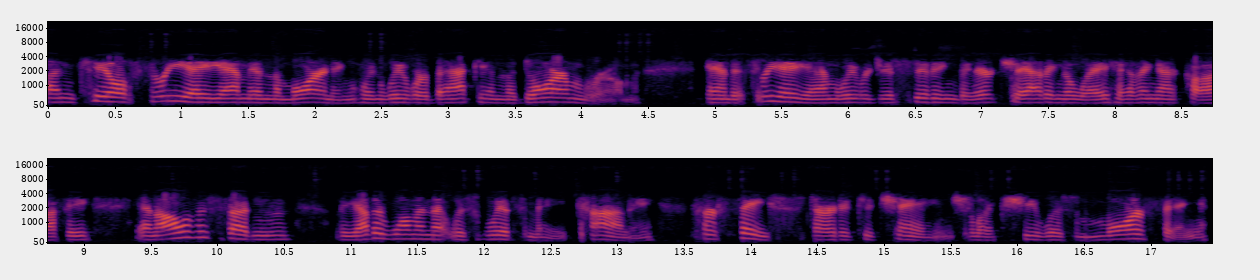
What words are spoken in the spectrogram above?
until 3 a.m. in the morning when we were back in the dorm room. And at 3 a.m., we were just sitting there chatting away, having our coffee. And all of a sudden, the other woman that was with me, Connie, her face started to change like she was morphing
